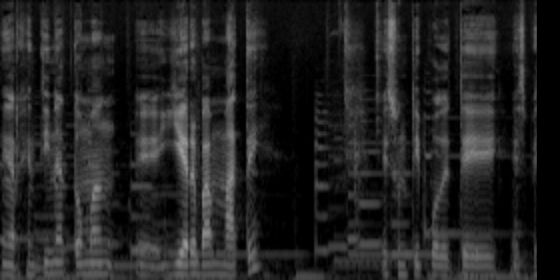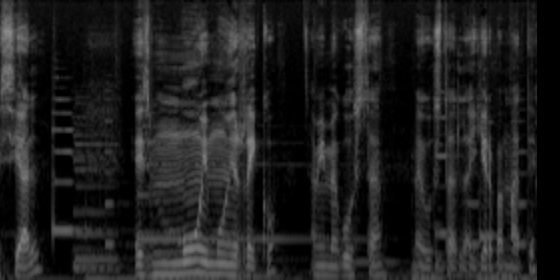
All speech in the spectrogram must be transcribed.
En Argentina toman eh, hierba mate. Es un tipo de té especial. Es muy muy rico. A mí me gusta, me gusta la hierba mate.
